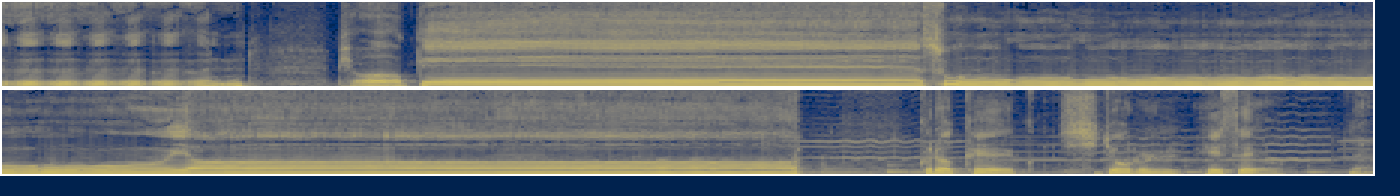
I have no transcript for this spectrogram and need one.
은 벽계 수야 그렇게 시조를 했어요. 네.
